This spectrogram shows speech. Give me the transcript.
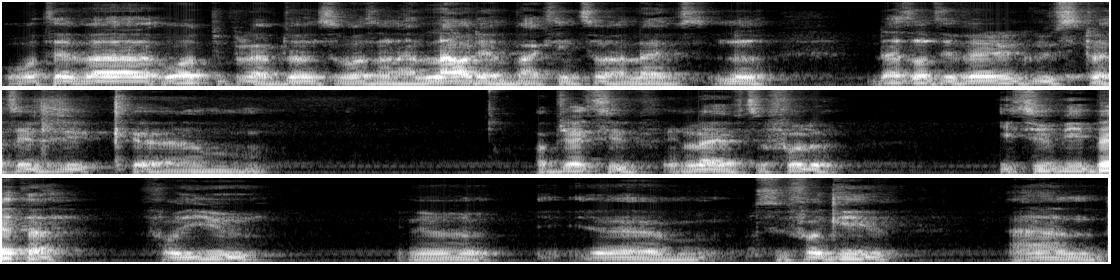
whatever what people have done to us and allow them back into our lives. No, that's not a very good strategic um, objective in life to follow it will be better for you, you know, um, to forgive and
